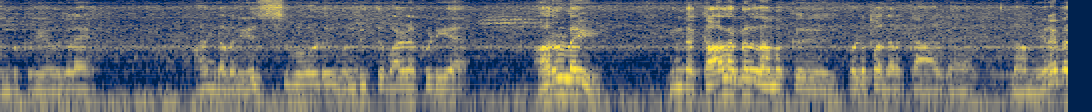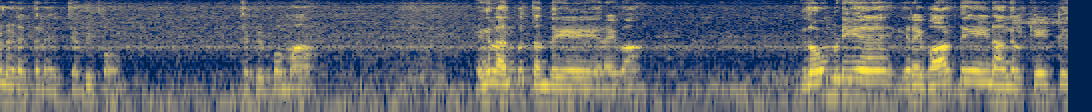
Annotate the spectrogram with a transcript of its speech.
அன்புக்குரியவர்களே ஆண்டவர் இயேசுவோடு ஒன்றித்து வாழக்கூடிய அருளை இந்த காலங்கள் நமக்கு கொடுப்பதற்காக நாம் இறைவனிடத்தில் ஜெபிப்போம். ஜபிப்போமா? எங்கள் அன்பு தந்தையே இறைவா இதோ உடைய இறை வார்த்தையை நாங்கள் கேட்டு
